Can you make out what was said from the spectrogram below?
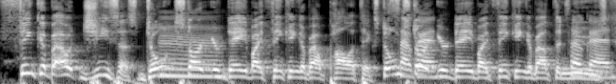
think about Jesus. Don't mm. start your day by thinking about politics. Don't so start good. your day by thinking about the so news. Good.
